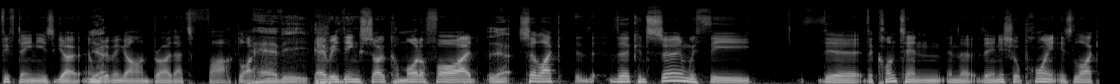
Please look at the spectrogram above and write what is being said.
15 years ago, and Yeah. would have been going, bro, that's fucked. Like Heavy. everything's so commodified. Yeah. So like the, the concern with the the the content and the the initial point is like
